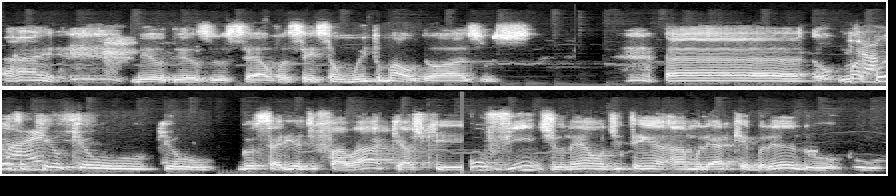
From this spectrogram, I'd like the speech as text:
Ai, meu Deus do céu, vocês são muito maldosos. Uh, uma Jamais. coisa que eu, que, eu, que eu gostaria de falar, que acho que o vídeo, né, onde tem a, mulher quebrando o,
